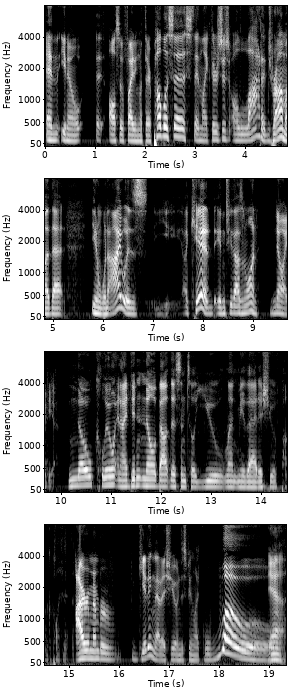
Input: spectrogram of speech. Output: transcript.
And you know, uh, also fighting with their publicist and like there's just a lot of drama that you know, when I was a kid in 2001, no idea. No clue, and I didn't know about this until you lent me that issue of Punk Planet. I remember getting that issue and just being like, whoa. Yeah.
